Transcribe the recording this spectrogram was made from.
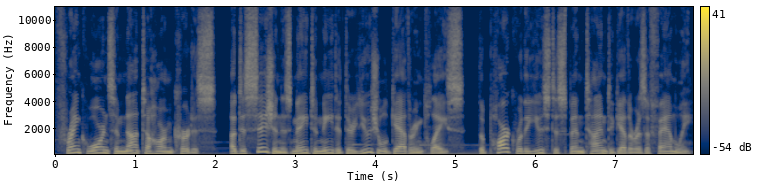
Frank warns him not to harm Curtis. A decision is made to meet at their usual gathering place, the park where they used to spend time together as a family.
